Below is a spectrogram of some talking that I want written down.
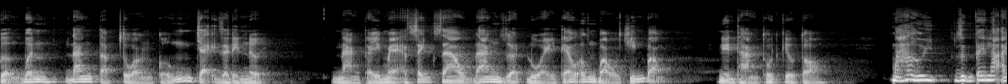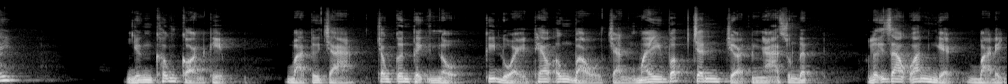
Phượng Vân đang tập tuồng cũng chạy ra đến nơi. Nàng thấy mẹ sách dao đang rượt đuổi theo ông Bầu chín bọng, Nên thằng thốt kêu to Má ơi dừng tay lại! Nhưng không còn kịp Bà Tư Trà trong cơn thịnh nộ Khi đuổi theo ông Bầu chẳng may vấp chân trượt ngã xuống đất. Lưỡi dao oan nghiệt bà định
